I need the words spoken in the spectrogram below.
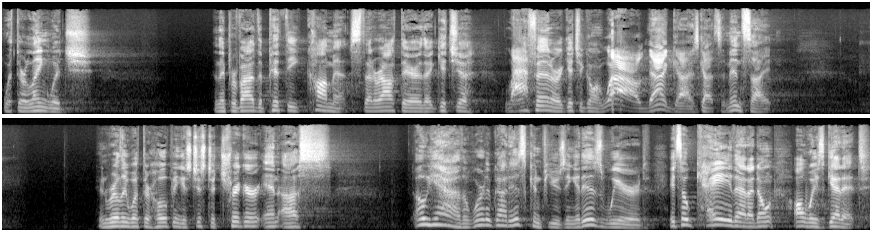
with their language and they provide the pithy comments that are out there that get you laughing or get you going, wow, that guy's got some insight. And really, what they're hoping is just to trigger in us oh, yeah, the Word of God is confusing. It is weird. It's okay that I don't always get it.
